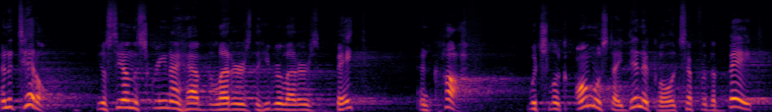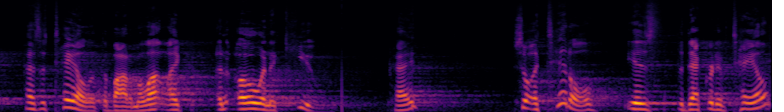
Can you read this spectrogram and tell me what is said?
And a tittle. You'll see on the screen I have the letters, the Hebrew letters, bet and kaf, which look almost identical, except for the bet has a tail at the bottom, a lot like an O and a Q. Okay? So a tittle is the decorative tail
